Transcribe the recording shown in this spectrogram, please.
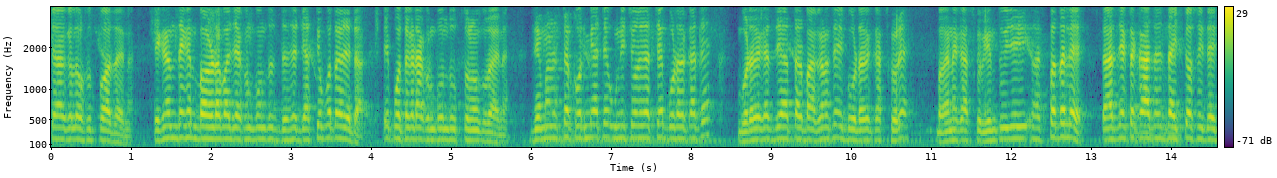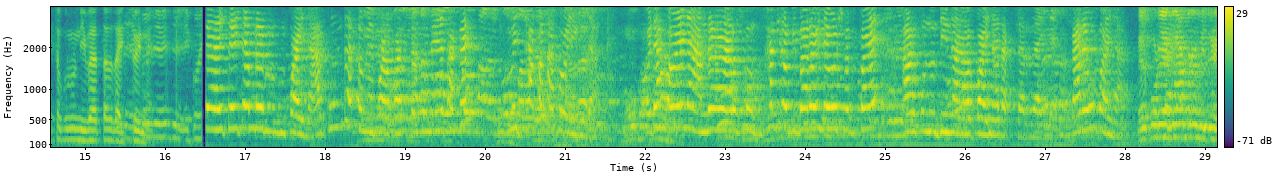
চাওয়া গেলে ওষুধ পাওয়া যায় না। এখান দেখেন বারোটা বাজে এখন পর্যন্ত দেশের জাতীয় পতাকা যেটা এই পতাকাটা এখন পর্যন্ত উত্তোলন করা হয় না যে মানুষটা কর্মী আছে উনি চলে যাচ্ছে বোর্ডার কাছে বোর্ডারের কাছে যে তার বাগান আছে এই বোর্ডারের কাজ করে বাগানে কাজ করে কিন্তু এই হাসপাতালে তার যে একটা কাজ আছে দায়িত্ব আছে সেই দায়িত্ব কোনো নিভার তার দায়িত্বই নেই আর কোনটা সময় পাঁচটা সময় থাকে মিথ্যা হয় না আমরা খালি রবিবার হইলে ওষুধ পাই আর কোনো দিন পাই না ডাক্তার রাইলে। কারেও পাই না। এগারোটার ভিতরে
